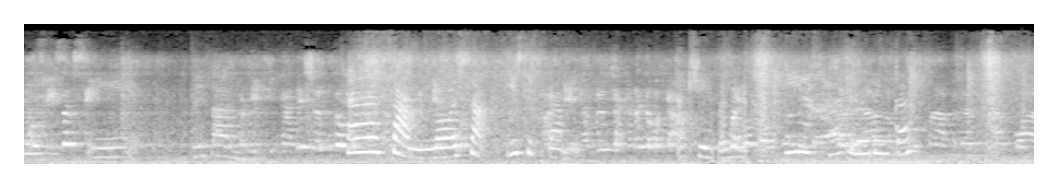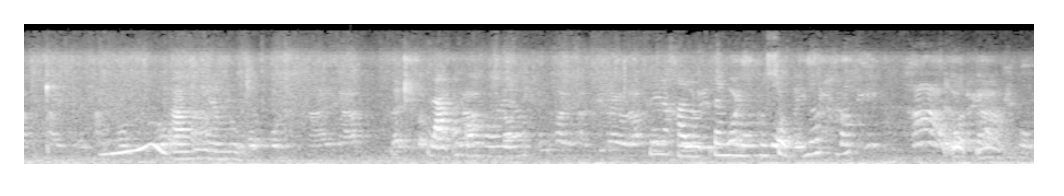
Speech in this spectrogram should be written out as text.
นี่ถ้าสามร้อยสักยี่สิบกรัมโอเคไปเลยนี่นะคะเดี๋ยวเราดูกันอืมตามที่ยังลูกล้างแอลกอฮอล์แล้วนี่นะคะรสแตงโมผสมมะพร้าว สดมากกด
